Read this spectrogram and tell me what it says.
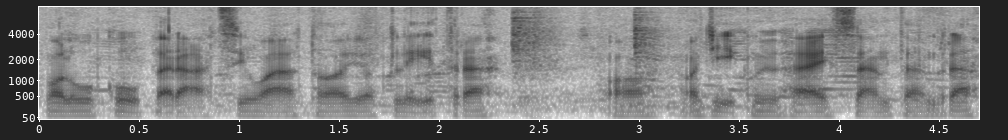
való kooperáció által jött létre a, a gyíkműhely Szentendre.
